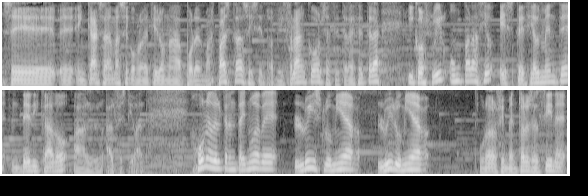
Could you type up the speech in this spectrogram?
Se, eh, en Cannes además se comprometieron a poner más pasta, 600.000 francos, etcétera, etcétera, y construir un palacio especialmente dedicado al, al festival. Junio del 39, Louis Lumière, Louis Lumière uno de los inventores del cine,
